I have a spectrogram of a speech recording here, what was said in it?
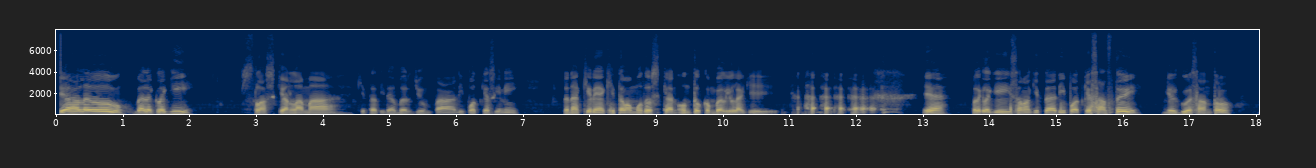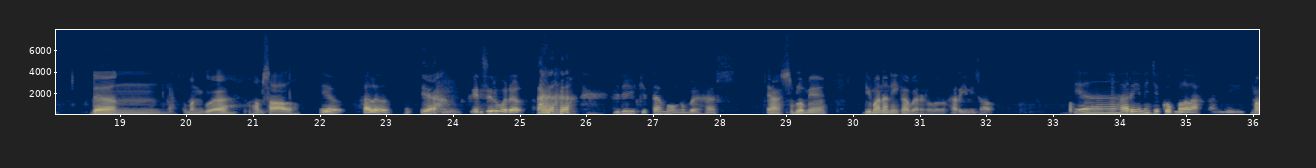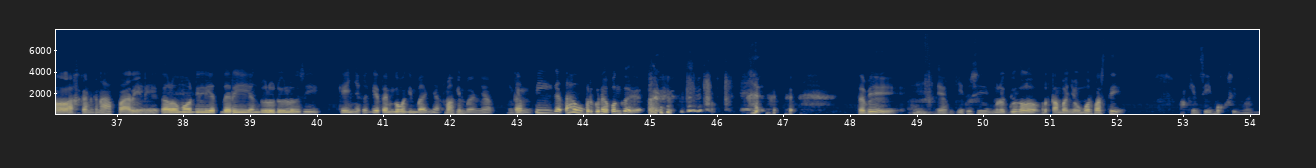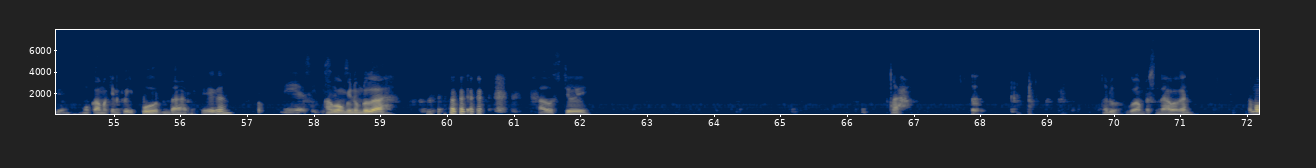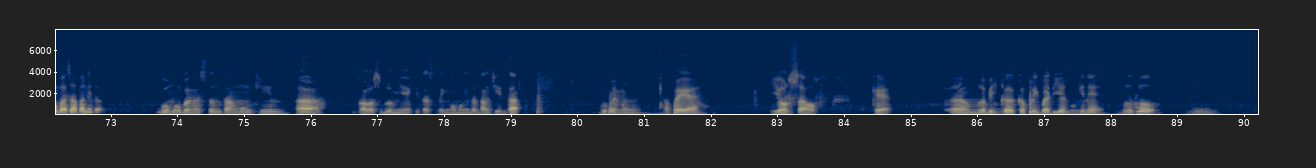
Ya halo, balik lagi. Setelah sekian lama kita tidak berjumpa di podcast ini dan akhirnya kita memutuskan untuk kembali lagi. ya, balik lagi sama kita di podcast Santuy. Ya gue Santo dan teman gue Amsal. Iya, halo. Ya. Gak disuruh padahal. Jadi kita mau ngebahas ya sebelumnya gimana nih kabar lo hari ini Sal? Ya, hari ini cukup melelahkan sih. Melelahkan kenapa hari ini? Eh, Kalau mau dilihat dari yang dulu-dulu sih, kayaknya kegiatan gue makin banyak. Makin banyak. Mungkin Tapi gak tahu berguna apa enggak ya. tapi ya begitu sih menurut gue kalau bertambahnya umur pasti makin sibuk sih menurut gue. Muka makin keriput ntar, ya kan? iya sih. Ah, mau minum dulu ah. Haus cuy. Ah. Aduh, gua sampai sendawa kan. Kita mau bahas apa nih, Tok? Gua mau bahas tentang mungkin eh kalau sebelumnya kita sering ngomongin tentang cinta, gue pengen apa ya? Yourself. Kayak em, lebih ke kepribadian mungkin ya. Menurut lo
